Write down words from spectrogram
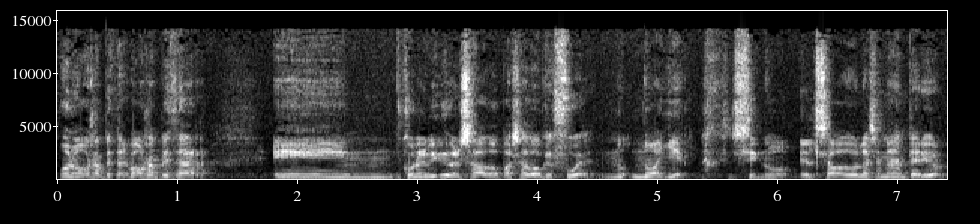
Bueno, vamos a empezar. Vamos a empezar Em, con el vídeo del sábado pasado que fue, no, ayer, sino el sábado de la semana anterior,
